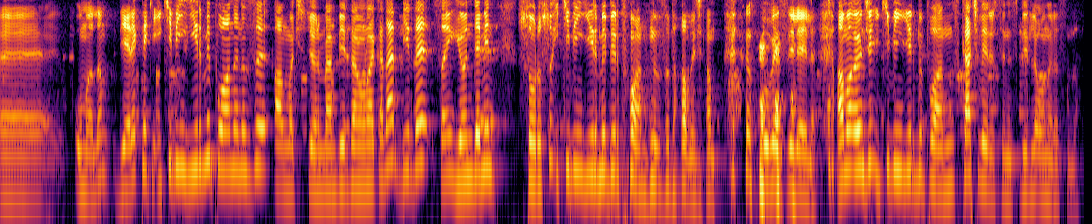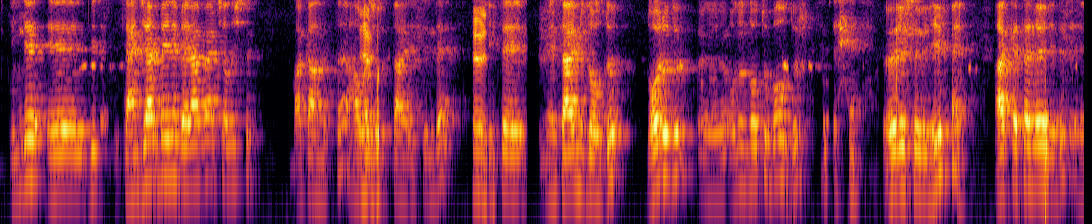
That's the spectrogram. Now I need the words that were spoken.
e, umalım diyerek. Peki 2020 puanınızı almak istiyorum ben birden ona kadar. Bir de Sayın Yöndem'in sorusu 2021 puanınızı da alacağım bu vesileyle. Ama önce 2020 puanınız kaç verirsiniz 1 ile 10 arasında? Şimdi e, biz Sencer Bey'le beraber çalıştık bakanlıkta, havacılık dairesinde. Evet. Birlikte mesaimiz oldu. Doğrudur, e, onun notu boldur. Öyle söyleyeyim. Hakikaten öyledir. E,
